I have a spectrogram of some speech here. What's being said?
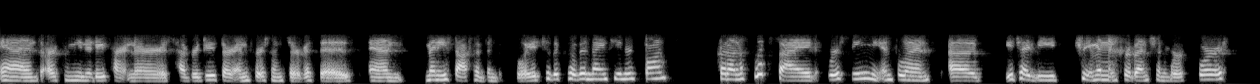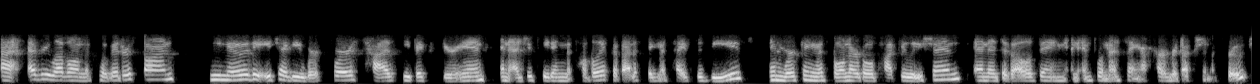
and our community partners have reduced our in person services, and many staff have been deployed to the COVID 19 response. But on the flip side, we're seeing the influence of HIV treatment and prevention workforce at every level in the COVID response. We know the HIV workforce has deep experience in educating the public about a stigmatized disease and working with vulnerable populations and in developing and implementing a harm reduction approach.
